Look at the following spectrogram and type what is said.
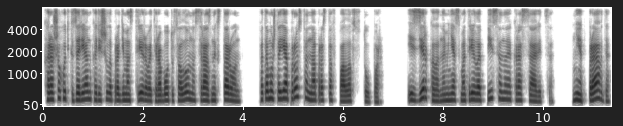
Хорошо, хоть Казарянка решила продемонстрировать работу салона с разных сторон потому что я просто-напросто впала в ступор. Из зеркала на меня смотрела писаная красавица. Нет, правда,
